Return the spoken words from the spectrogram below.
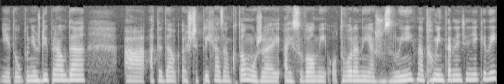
nie je to úplne vždy pravda a, a teda ešte prichádzam k tomu, že aj, aj sú veľmi otvorení až zlí na tom internete niekedy.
